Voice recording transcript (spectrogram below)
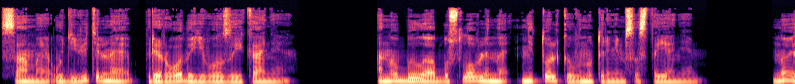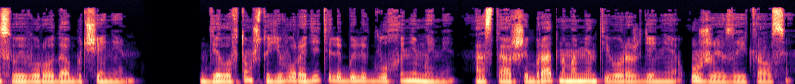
Самое удивительное — природа его заикания. Оно было обусловлено не только внутренним состоянием, но и своего рода обучением. Дело в том, что его родители были глухонемыми, а старший брат на момент его рождения уже заикался.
